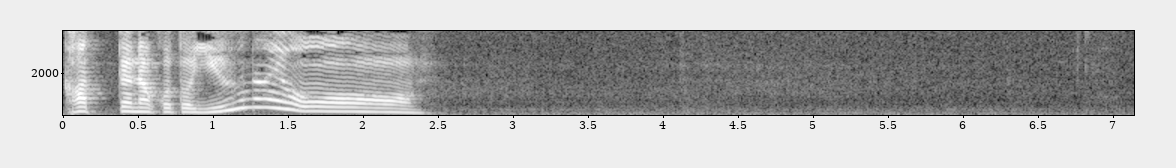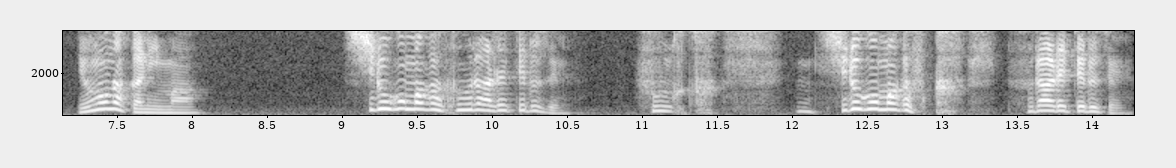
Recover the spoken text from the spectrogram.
勝手なこと言うなよ。世の中に今、白ごまが振られてるぜ。ふ、白ごまがふか、振られてるぜ。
